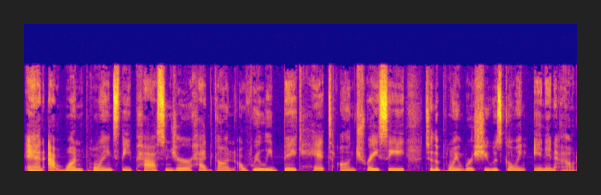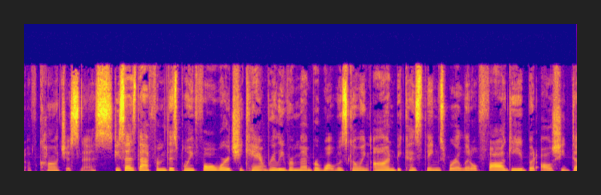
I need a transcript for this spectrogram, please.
And at one point, the passenger had gotten a really big hit on Tracy to the point where she was going in and out of consciousness. She says that from this point forward, she can't really remember what was going on because things were a little foggy, but all she does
